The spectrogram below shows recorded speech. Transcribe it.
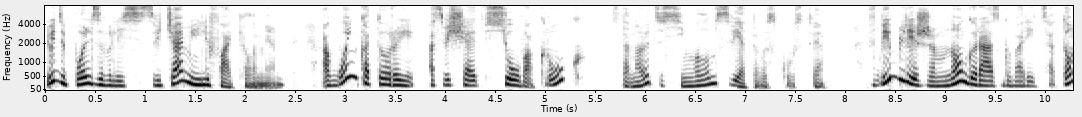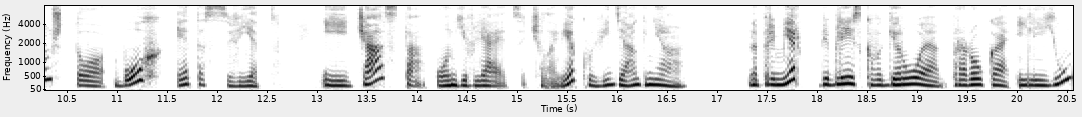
люди пользовались свечами или факелами. Огонь, который освещает все вокруг, становится символом света в искусстве. В Библии же много раз говорится о том, что Бог — это свет. И часто он является человеку в виде огня. Например, библейского героя пророка Илию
